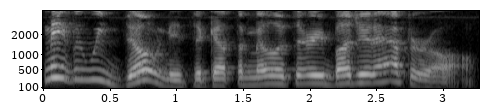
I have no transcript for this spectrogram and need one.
Maybe we don't need to cut the military budget after all.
